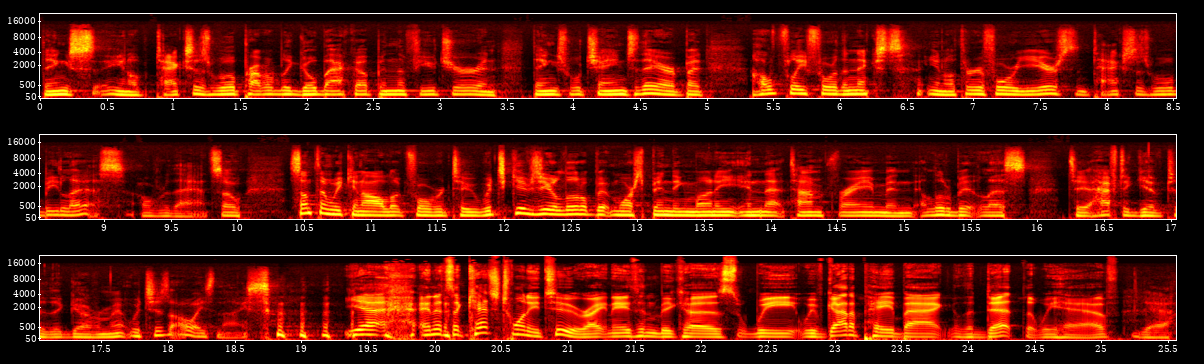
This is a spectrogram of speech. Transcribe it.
things you know taxes will probably go back up in the future and things will change there. But hopefully for the next you know three or four years the taxes will be less over that. So something we can all look forward to which gives you a little bit more spending money in that time frame and a little bit less to have to give to the government which is always nice. Yeah and it's a catch 22 right nathan? Because we we've got to pay back the debt that we have. Yeah.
